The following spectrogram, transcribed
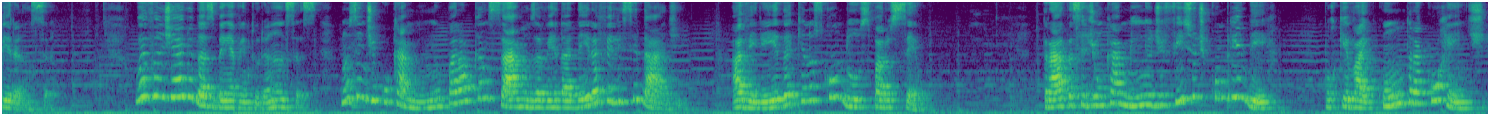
Esperança, o Evangelho das Bem-aventuranças nos indica o caminho para alcançarmos a verdadeira felicidade, a vereda que nos conduz para o céu. Trata-se de um caminho difícil de compreender, porque vai contra a corrente.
